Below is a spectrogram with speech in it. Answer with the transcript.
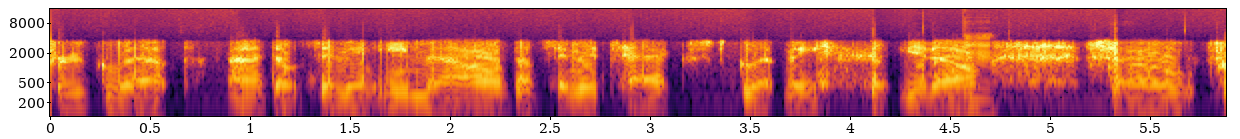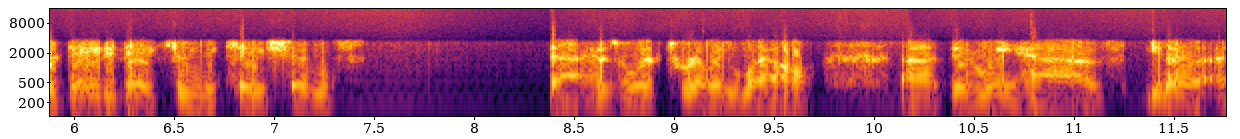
through Glip. Uh, don't send me an email. Don't send me a text. Glip me. you know. Mm. So for day to day communications, that has worked really well. Uh, then we have, you know, a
